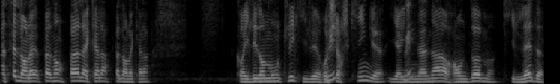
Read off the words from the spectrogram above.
pas celle- dans la, pas non, pas la Cala, pas dans la Cala. Quand il est dans le monde clé, qu'il est recherche King, il y a Oui. une nana random qui l'aide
